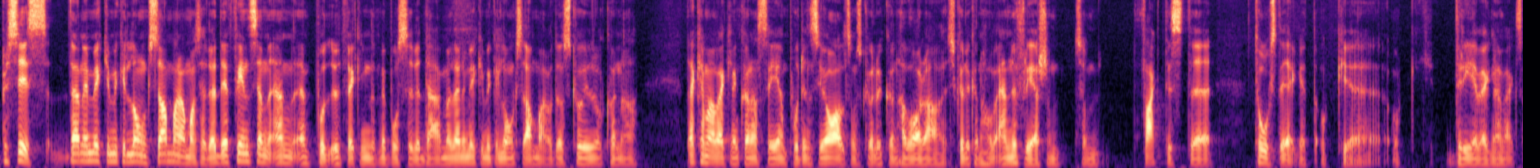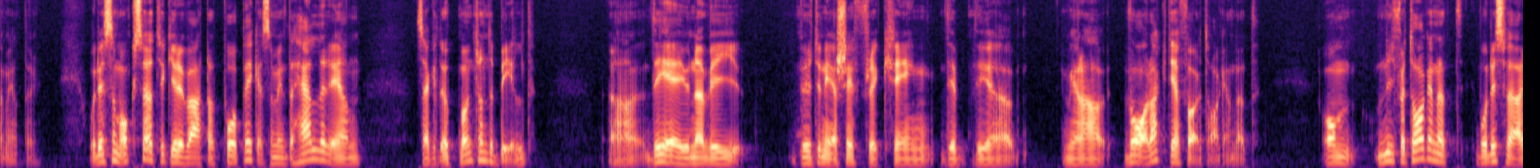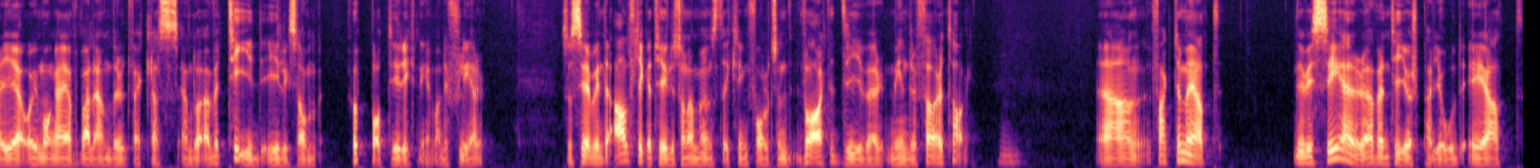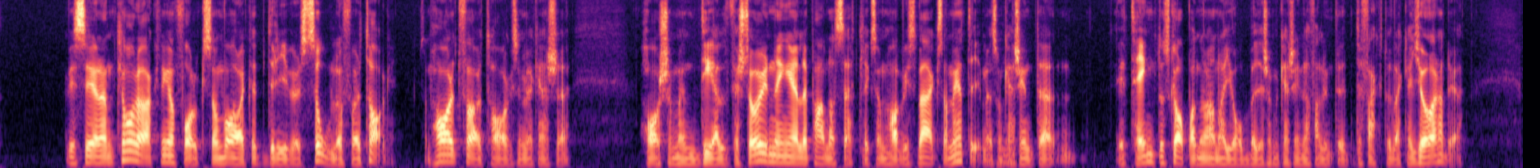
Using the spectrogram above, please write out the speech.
precis, den är mycket, mycket långsammare om man säger det. Det finns en, en, en utveckling är positiv där men den är mycket, mycket långsammare och den skulle då kunna, där kan man verkligen kunna se en potential som skulle kunna vara, skulle kunna ha ännu fler som, som faktiskt eh, tog steget och, eh, och drev egna verksamheter. Och det som också jag tycker är värt att påpeka, som inte heller är en särskilt uppmuntrande bild, uh, det är ju när vi bryter ner siffror kring det, det mera varaktiga företagandet. Om nyföretagandet både i Sverige och i många jämförbara länder utvecklas ändå över tid i liksom uppåt i riktningen, det är fler, så ser vi inte alls lika tydligt sådana mönster kring folk som varaktigt driver mindre företag. Mm. Eh, faktum är att det vi ser över en tioårsperiod är att vi ser en klar ökning av folk som varaktigt driver soloföretag. Som har ett företag som jag kanske har som en delförsörjning eller på andra sätt liksom har viss verksamhet i men som kanske inte är tänkt att skapa några andra jobb eller som kanske i alla fall inte de facto verkar göra det.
